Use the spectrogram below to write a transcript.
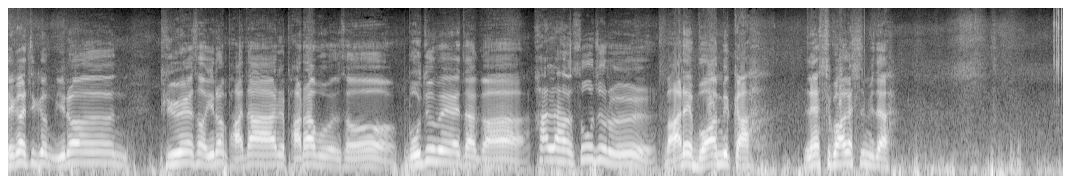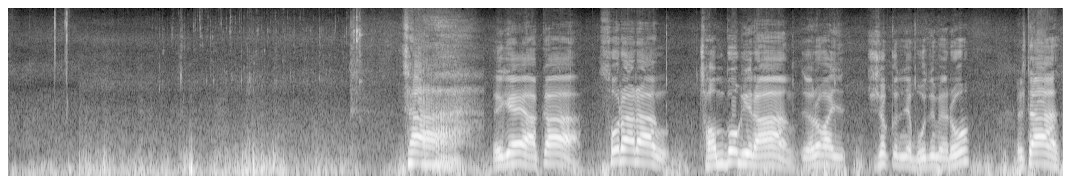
제가 지금 이런 뷰에서 이런 바다를 바라보면서 모둠에다가 한라산 소주를 말해 뭐합니까? Let's go 하겠습니다. 자 이게 아까 소라랑 전복이랑 여러 가지 주셨거든요 모둠회로. 일단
